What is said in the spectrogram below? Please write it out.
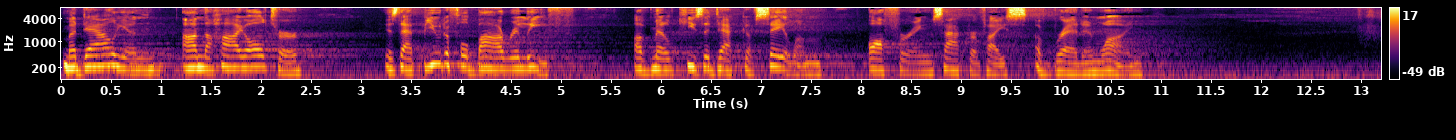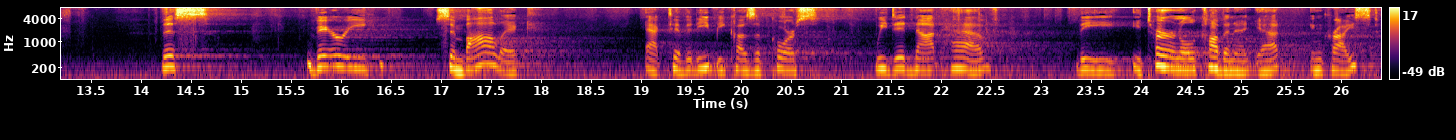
medallion on the high altar is that beautiful bas relief of Melchizedek of Salem offering sacrifice of bread and wine. This very symbolic activity, because of course we did not have the eternal covenant yet in Christ,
